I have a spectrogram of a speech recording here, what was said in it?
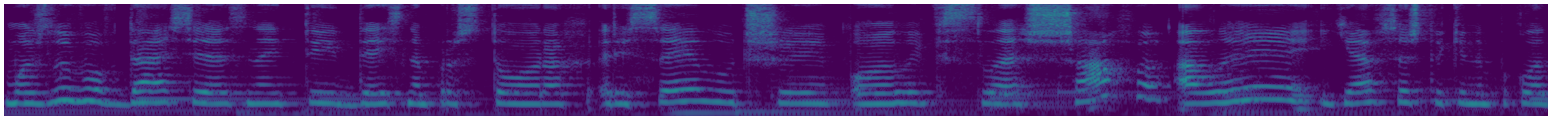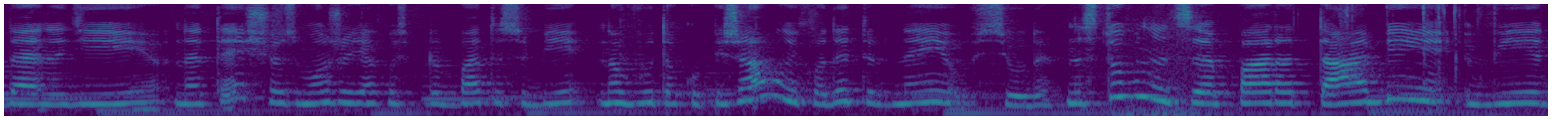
Можливо, вдасться знайти десь на просторах ресейлу чи OLX шафа, але я все ж таки не покладаю надії на те, що зможу якось придбати собі нову таку піжаму і ходити в неї всюди. Наступне це пара табі від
